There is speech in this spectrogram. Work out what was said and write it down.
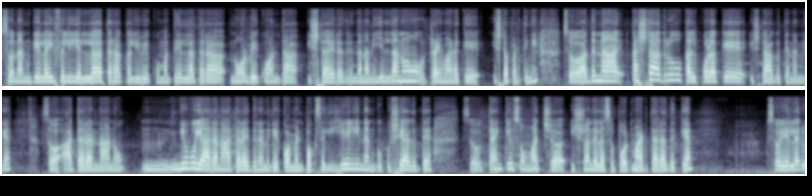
ಸೊ ನನಗೆ ಲೈಫಲ್ಲಿ ಎಲ್ಲ ಥರ ಕಲಿಬೇಕು ಮತ್ತು ಎಲ್ಲ ಥರ ನೋಡಬೇಕು ಅಂತ ಇಷ್ಟ ಇರೋದ್ರಿಂದ ನಾನು ಎಲ್ಲನೂ ಟ್ರೈ ಮಾಡೋಕ್ಕೆ ಇಷ್ಟಪಡ್ತೀನಿ. ಸೊ ಅದನ್ನು ಕಷ್ಟ ಆದರೂ ಕಲ್ತ್ಕೊಳ್ಳೋಕ್ಕೆ ಇಷ್ಟ ಆಗುತ್ತೆ ನನಗೆ. ಸೊ ಆ ಥರ ನಾನು ನೀವು ಯಾರಾನ ಆ ಥರ ಇದ್ದರೆ ನನಗೆ ಕಾಮೆಂಟ್ ಬಾಕ್ಸಲ್ಲಿ ಹೇಳಿ, ನನಗೂ ಖುಷಿ ಆಗುತ್ತೆ. So thank you so much ಇಷ್ಟೊಂದೆಲ್ಲ ಸಪೋರ್ಟ್ ಮಾಡ್ತಾ ಇರೋದಕ್ಕೆ. ಸೊ ಎಲ್ಲರೂ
